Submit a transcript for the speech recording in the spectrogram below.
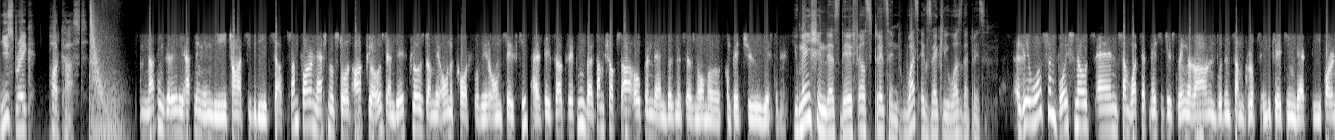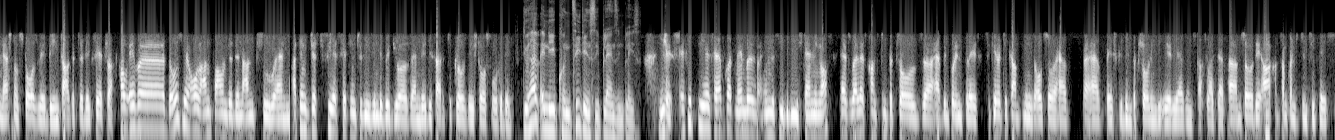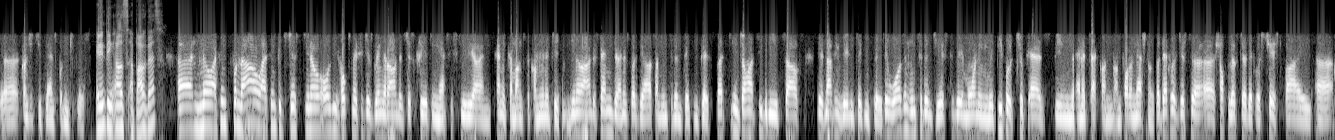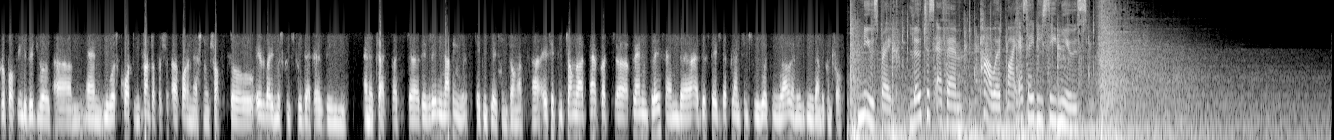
Newsbreak podcast. Nothing's really happening in the Tongaat CBD itself. Some foreign national stores are closed and they've closed on their own accord for their own safety as they felt threatened, but some shops are opened and business as normal compared to yesterday. You mentioned that they felt threatened. What exactly was the threat? There was some voice notes and some WhatsApp messages going around within some groups indicating that the foreign national stores were being targeted, etc. However, those were all unfounded and untrue, and I think just fear set into these individuals and they decided to close their stores for the day. Do you have any contingency plans in place? Yes, SAPS have got members in the CBD standing off, as well as constant patrols uh, have been put in place. Security companies also have have basically been patrolling the areas and stuff like that. Um, so there are some contingency place, uh, contingency plans put into place. Anything else about that? Uh, no, I think for now, I think it's just, you know, all these hoax messages going around is just creating mass hysteria and panic amongst the community. You know, I understand in Johannesburg there are some incidents taking place, but in Tongaat CBD itself, there's nothing really taking place. There was an incident yesterday morning where people took as being an attack on, on foreign nationals, but that was just a, a shoplifter that was chased by a group of individuals, um, and he was caught in front of a, a foreign national shop. So everybody misconstrued that as being an attack, but uh, there's really nothing taking place in Tongaat. Uh, SAP Tongaat have got uh, a plan in place, and uh, at this stage, that plan seems to be working well, and everything is under control. Newsbreak, Lotus FM, powered by SABC News.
